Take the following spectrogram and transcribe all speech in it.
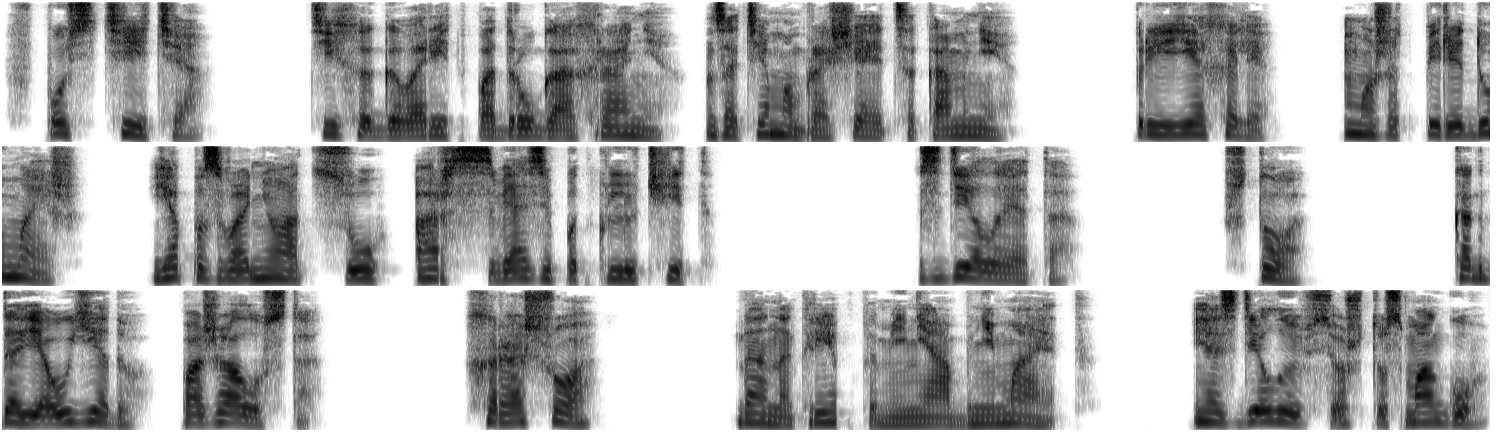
«Впустите», – тихо говорит подруга охране, затем обращается ко мне. Приехали. Может, передумаешь? Я позвоню отцу, Арс связи подключит. Сделай это. Что? Когда я уеду, пожалуйста. Хорошо. Дана крепко меня обнимает. Я сделаю все, что смогу,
